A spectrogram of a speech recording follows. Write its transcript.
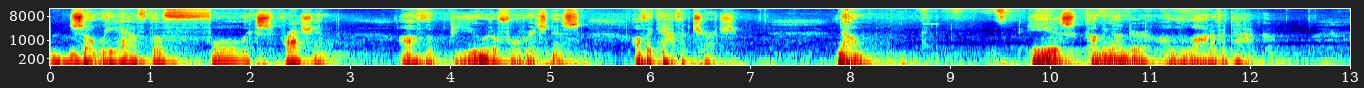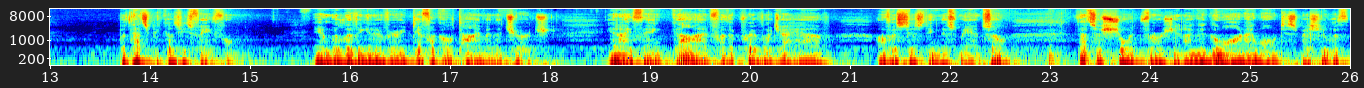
Mm-hmm. So we have the full expression of the beautiful richness of the Catholic Church. Now, he is coming under a lot of attack, but that's because he's faithful. And we're living in a very difficult time in the church. And I thank God for the privilege I have of assisting this man. So that's a short version. I could go on, I won't, especially with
